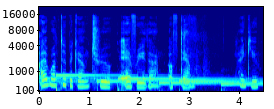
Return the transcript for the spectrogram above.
I want to become true every one of them. Thank you.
